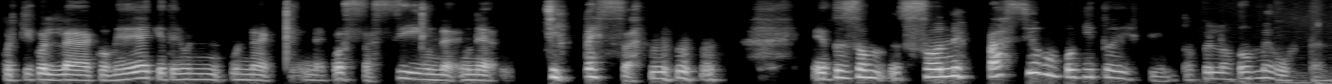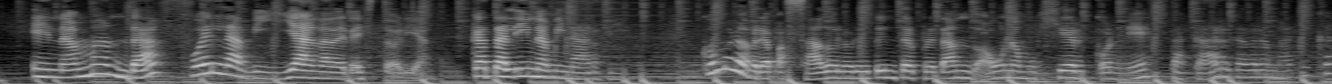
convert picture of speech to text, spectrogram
porque con la comedia hay que tener una, una, cosa así, una, una chispeza. Entonces son, espacios un poquito distintos, pero los dos me gustan. En Amanda fue la villana de la historia, Catalina Minardi. ¿Cómo lo habrá pasado Loreto interpretando a una mujer con esta carga dramática?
